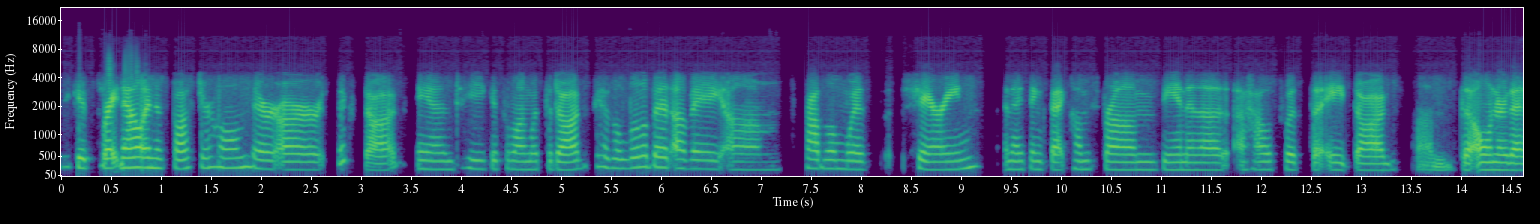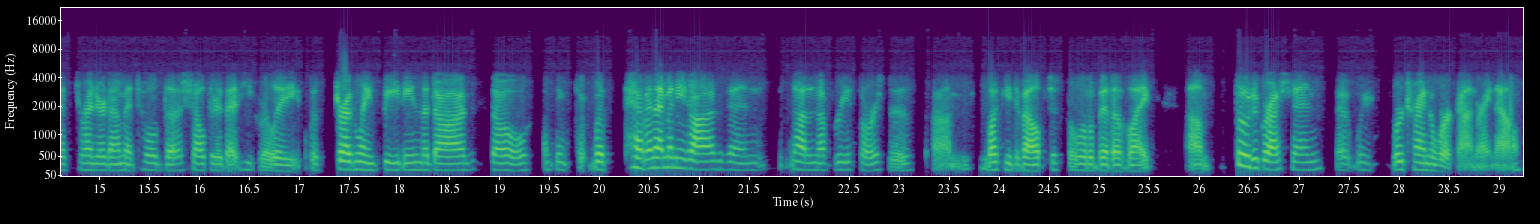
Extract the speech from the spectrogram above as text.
he gets right now in his foster home. There are six dogs, and he gets along with the dogs. He has a little bit of a um, problem with sharing and I think that comes from being in a, a house with the eight dogs. Um, the owner that surrendered them had told the shelter that he really was struggling feeding the dogs. So I think with having that many dogs and not enough resources, um, Lucky developed just a little bit of like um, food aggression that we we're trying to work on right now.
